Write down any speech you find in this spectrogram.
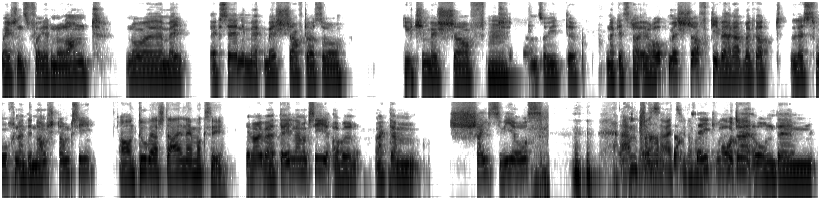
meistens von jedem Land noch eine, Me Meisterschaft, also deutsche Meisterschaft Hm. und so weiter. Und dann gibt es noch eine Europameisterschaft, die wäre eben gerade letztes Wochenende in Amsterdam gewesen. Ah, und du wärst Teilnehmer gewesen? Genau, ich wäre Teilnehmer gewesen, aber wegen dem scheiß Virus Endlich seid ihr wieder worden. Und, ähm,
